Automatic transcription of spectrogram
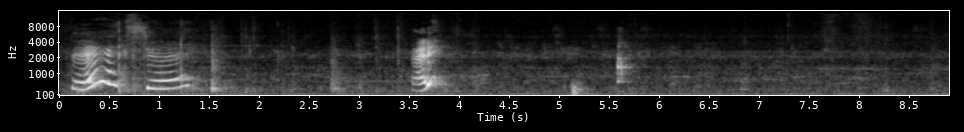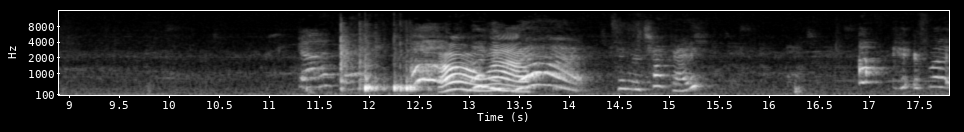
Thanks, Jay. Ready? Oh, wow. at that. It's in the truck, ready? Ah, hit your foot.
